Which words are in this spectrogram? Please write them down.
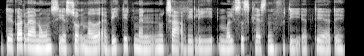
det kan godt være, at nogen siger, at sund mad er vigtigt, men nu tager vi lige måltidskassen, fordi at det er det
